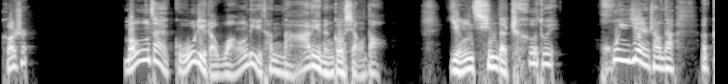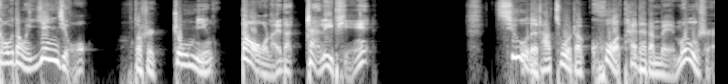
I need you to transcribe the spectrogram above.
可是，蒙在鼓里的王丽，她哪里能够想到，迎亲的车队、婚宴上的高档烟酒，都是周明盗来的战利品。就在他做着阔太太的美梦时，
